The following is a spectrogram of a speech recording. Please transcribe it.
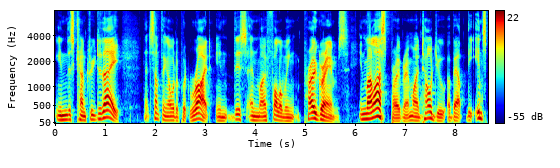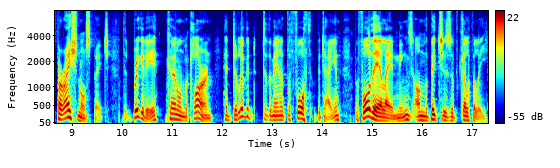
in this country today. That's something I want to put right in this and my following programs. In my last program, I told you about the inspirational speech that Brigadier Colonel Maclaurin had delivered to the men of the 4th Battalion before their landings on the beaches of Gallipoli.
